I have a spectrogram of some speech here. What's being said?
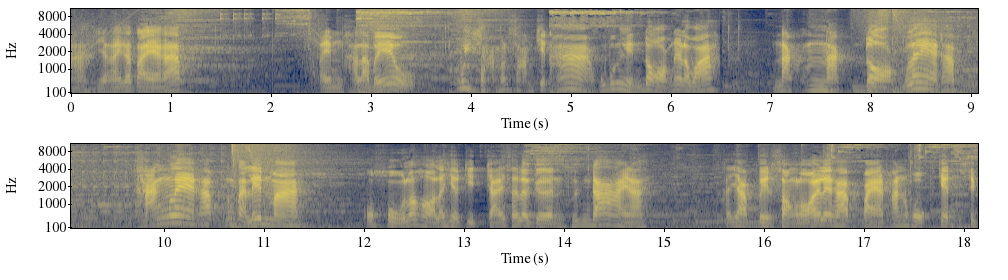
อะ ยังไงก็แตกครับ เต็มคาราเบล อุ้ยสามพันสามเจ็ดห้ากูเพิ่งเห็นดอกเนี่ยแหละวะ หนักหนักดอกแรกครับ ครั้งแรกครับ ตั้งแต่เล่นมา โอ้โหแล้วหอแล้วเหี่ยวจิตใจซะเหลือเกินเพิ่งได้นะ ขยับ bet สองร้อยเลยครับแปดพันหกเจ็ดสิบ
